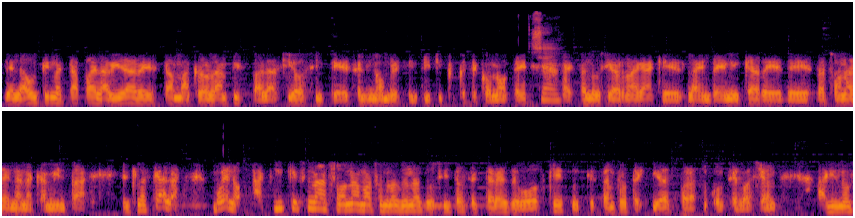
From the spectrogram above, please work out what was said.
de la última etapa de la vida de esta Macrolampis palaciosi, que es el nombre científico que se conoce Sí. a esta luciérnaga, que es la endémica de, de esta zona de Nanacamilpa, en Tlaxcala. Bueno, aquí que es una zona más o menos de unas 200 hectáreas de bosque, pues que están protegidas para su conservación, hay unos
